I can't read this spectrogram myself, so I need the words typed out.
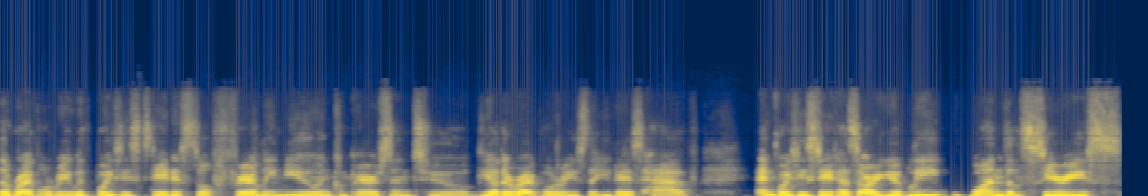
The rivalry with Boise State is still fairly new in comparison to the other rivalries that you guys have. And Boise State has arguably won the series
